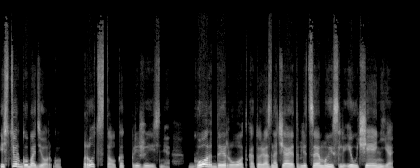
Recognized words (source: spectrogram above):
и стер губодергу. Рот стал как при жизни. Гордый рот, который означает в лице мысли и учения,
